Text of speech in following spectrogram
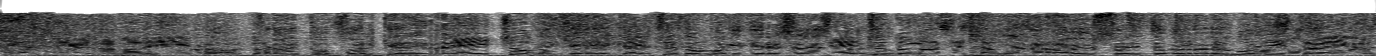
Sí, así gana el Madrid. Bueno, Franco fue el que, re- de hecho, el que de- de recalificó para que hicierais el de estadio. hecho, Tomás, estamos, Y el hizo estamos del distraídos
